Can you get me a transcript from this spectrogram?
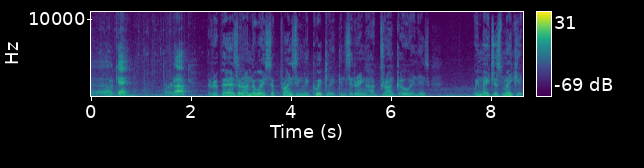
Okay. Murdoch. The repairs are underway surprisingly quickly, considering how drunk Owen is. We may just make it.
